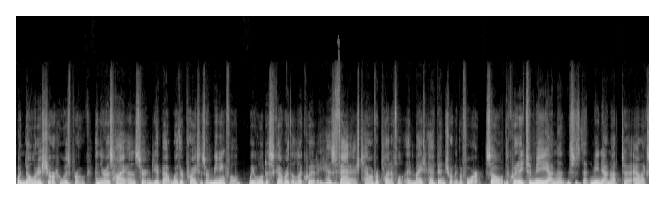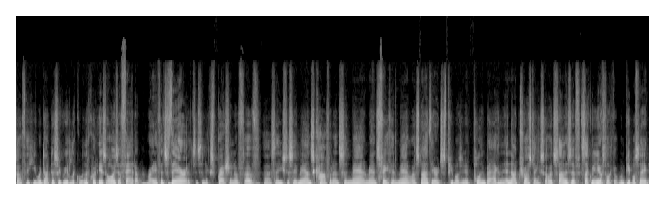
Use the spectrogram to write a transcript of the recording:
When no one is sure who is broke and there is high uncertainty about whether prices are meaningful, we will discover that liquidity has vanished, however plentiful it might have been shortly before. So liquidity, to me, I mean, this is me now, not uh, Alex. I think he would not disagree. Liqu- liquidity is always a phantom, right? If it's there, it's, it's an expression of, of uh, as they used to say, man's confidence in man, man's faith in man. When it's not there, it's just people you know, pulling back and, and not trusting. So it's not as if it's like when you know, like when people say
